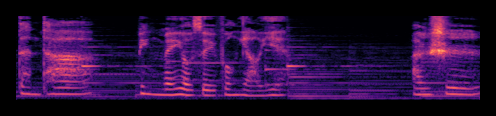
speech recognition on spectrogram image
但它并没有随风摇曳，而是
